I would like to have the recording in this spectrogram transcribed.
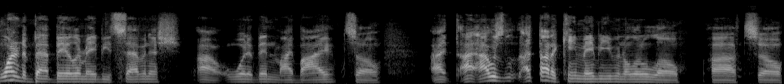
wanted to bet Baylor maybe seven ish. Uh, would have been my buy. So I, I, I, was I thought it came maybe even a little low. Uh, so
